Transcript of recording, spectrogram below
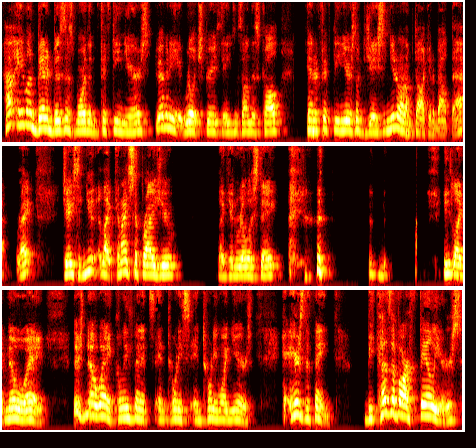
How anyone been in business more than 15 years? Do you have any real experienced agents on this call? 10 or 15 years? Look, Jason, you know what I'm talking about that, right? Jason, you like, can I surprise you? Like in real estate? He's like, no way. There's no way. Colleen's been in, in 20 in 21 years. Here's the thing. Because of our failures,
